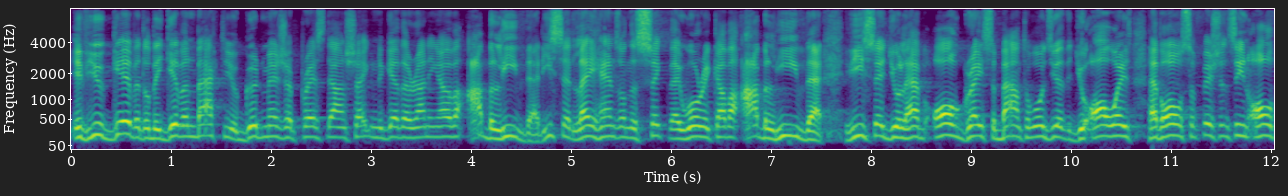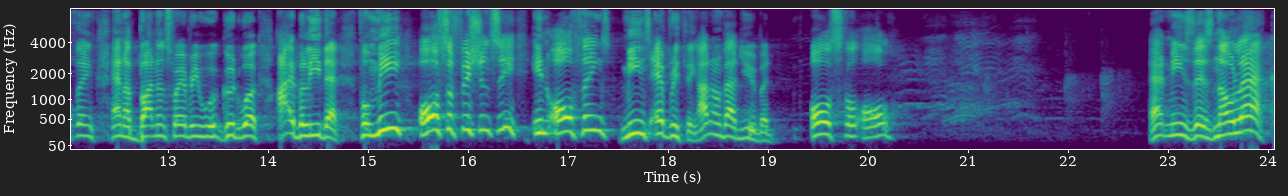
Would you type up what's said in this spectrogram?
if you give, it'll be given back to you. Good measure, pressed down, shaken together, running over. I believe that. He said, lay hands on the sick, they will recover. I believe that. If he said you'll have all grace abound towards you, that you always have all sufficiency in all things and abundance for every good work, I believe that. For me, all sufficiency in all things means everything. I don't know about you, but all still all. That means there's no lack.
